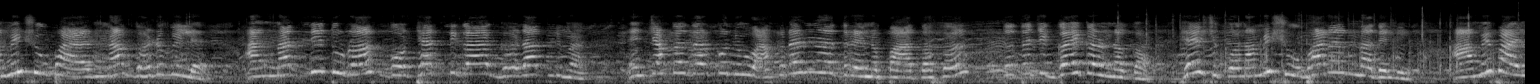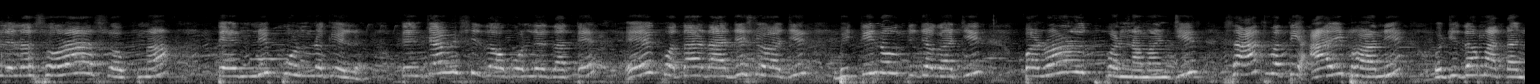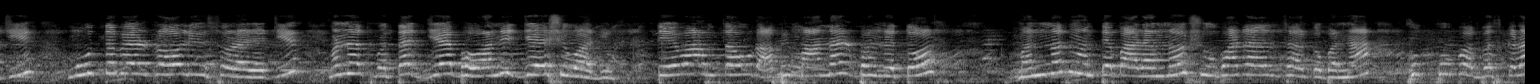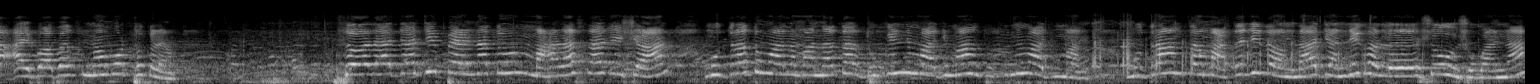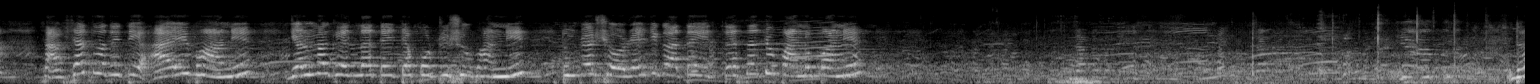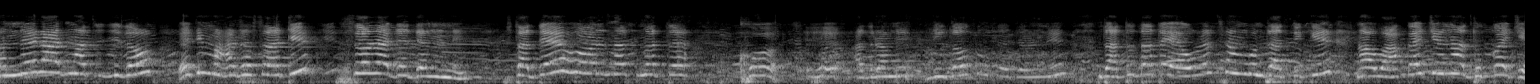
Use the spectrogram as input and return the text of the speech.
आम्ही शुभाळ्यांना घडविले अन्नातली तुरस गोठ्यातली गाय घरातली मान यांच्याकडे जर कोणी वाकड्या नजरेनं पाहत असेल तर त्याची गय करणं नका. हे शिकवण आम्ही शुभाळ्यांना दिली. आम्ही पाहिलेलं सोळा स्वप्न त्यांनी पूर्ण केलं. त्यांच्याविषयी जो बोलले जाते एक होता राजे शिवाजी भीती नव्हती जगाची परवा उत्पन्नामांची सात होती आई व जिजामातांची मुहूर्तभर रोल ईश्वरायाची म्हणत होता जय भवानी जय शिवाजी. तेव्हा आमचा उडा अभिमानात बनतो म्हणत म्हणते बाळांना शुभासारखं बना. शुभांना साक्षात होती ती आई भाणी जन्म घेतला त्याच्या पोटी शुभांनी. तुमच्या शौर्याची गाथा इतिहासाच्या पानोपाने. धन्य राजमाता जिजाऊ याची महाराष्ट्राची स्वराज्य जननी. सदैव होलमत खो हे आदराने जिजाऊ तुमच्या करायचे.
